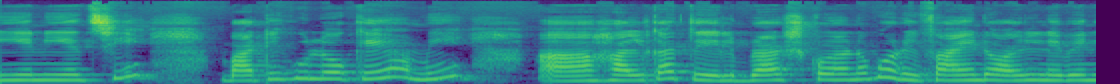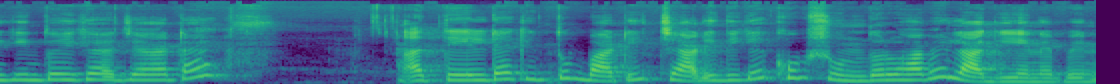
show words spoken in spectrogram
নিয়ে নিয়েছি। বাটিগুলোকে আমি হালকা তেল ব্রাশ করে নেব। রিফাইন্ড অয়েল নেবেন কিন্তু এই জায়গাটায়। আর তেলটা কিন্তু বাটির চারিদিকে খুব সুন্দরভাবে লাগিয়ে নেবেন।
